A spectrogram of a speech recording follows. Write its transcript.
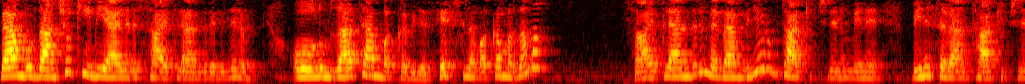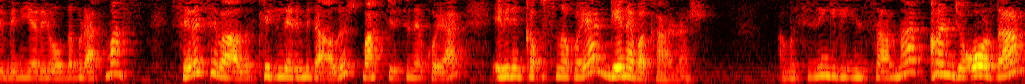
Ben buradan çok iyi bir yerlere sahiplendirebilirim. Oğlum zaten bakabilir. Hepsine bakamaz ama sahiplendiririm ve ben biliyorum takipçilerim beni, beni seven takipçilerim beni yarı yolda bırakmaz. Seve seve alır. Kedilerimi de alır. Bahçesine koyar. Evinin kapısına koyar. Gene bakarlar. Ama sizin gibi insanlar anca oradan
